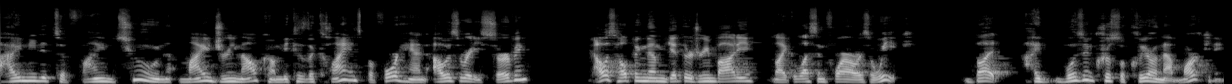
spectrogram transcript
I needed to fine tune my dream outcome because the clients beforehand I was already serving, I was helping them get their dream body like less than four hours a week, but I wasn't crystal clear on that marketing.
